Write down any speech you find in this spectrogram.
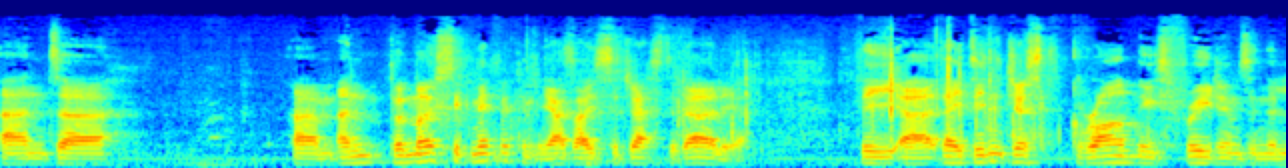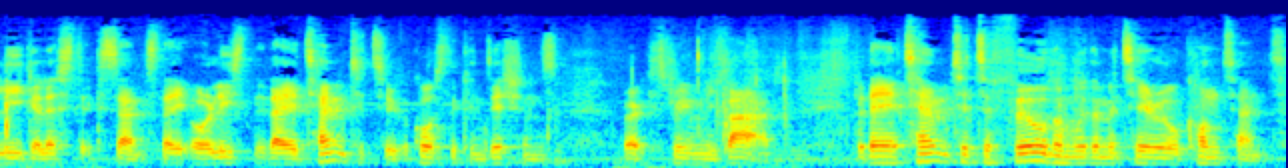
and uh, um, and, but most significantly, as I suggested earlier, the, uh, they didn't just grant these freedoms in the legalistic sense, they, or at least they attempted to. Of course, the conditions were extremely bad, but they attempted to fill them with a material content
